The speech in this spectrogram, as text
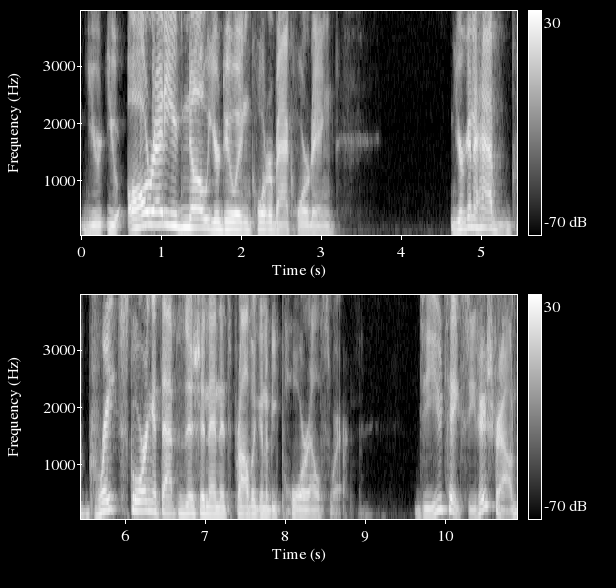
You you already know you're doing quarterback hoarding you're going to have great scoring at that position, and it's probably going to be poor elsewhere. Do you take CJ Stroud,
